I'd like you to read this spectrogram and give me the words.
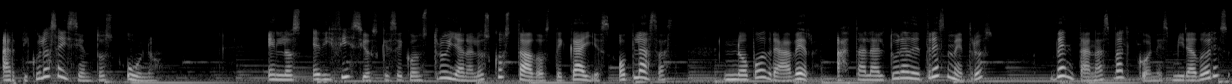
Artículo 601. En los edificios que se construyan a los costados de calles o plazas, no podrá haber, hasta la altura de 3 metros, ventanas, balcones, miradores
